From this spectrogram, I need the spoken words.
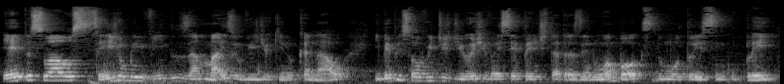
E aí pessoal, sejam bem-vindos a mais um vídeo aqui no canal. E bem pessoal, o vídeo de hoje vai ser pra gente estar tá trazendo um unboxing do Moto E5 Play,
